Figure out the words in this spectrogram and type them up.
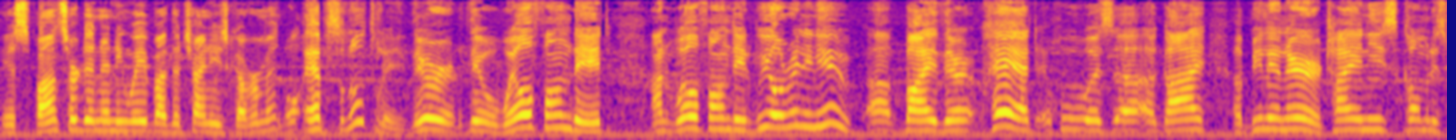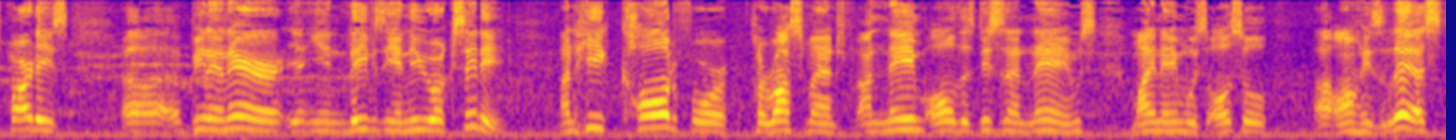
is sponsored in any way by the Chinese government? Oh, absolutely. They're they're well funded and well funded. We already knew uh, by their head, who was uh, a guy, a billionaire, Chinese Communist Party's uh, billionaire, in, lives in New York City, and he called for harassment and named all the dissident names. My name was also on his list.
